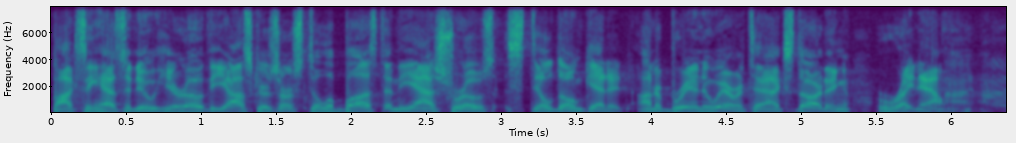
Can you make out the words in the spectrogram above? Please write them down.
Boxing has a new hero. The Oscars are still a bust, and the Astros still don't get it. On a brand new air attack starting right now.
